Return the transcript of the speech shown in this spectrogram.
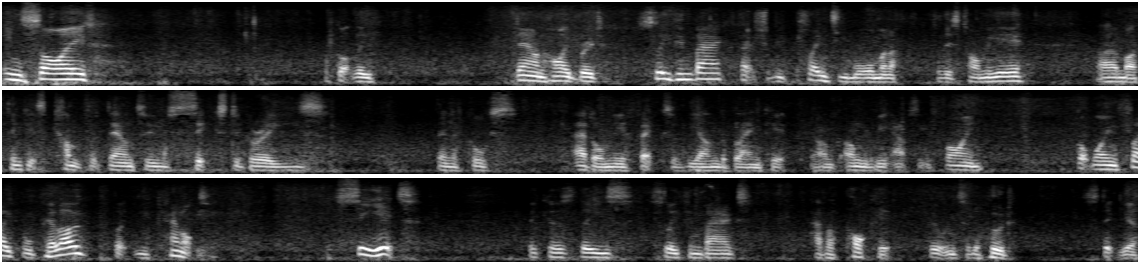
Inside, I've got the down hybrid sleeping bag. That should be plenty warm enough for this time of year. Um, I think it's comfort down to six degrees. Then of course, add on the effects of the under blanket. I'm, I'm going to be absolutely fine got my inflatable pillow, but you cannot see it because these sleeping bags have a pocket built into the hood. Stick your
